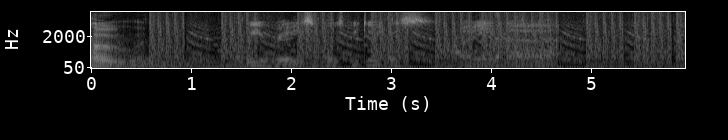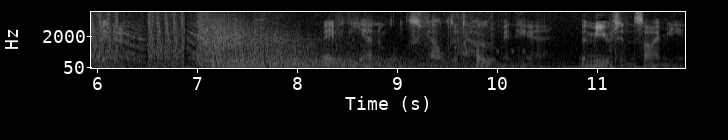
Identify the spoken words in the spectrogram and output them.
Ho! Are we really supposed to be doing this? I mean, uh... You know. Maybe the animals felt at home in here. The mutants, I mean.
